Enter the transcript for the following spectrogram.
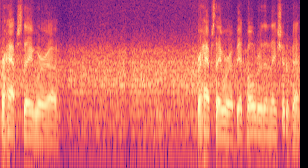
Perhaps they were. Uh, perhaps they were a bit bolder than they should have been.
